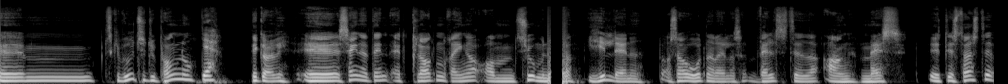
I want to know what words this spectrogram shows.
Øhm, skal vi ud til Dupont nu? Ja. Det gør vi. Øh, sagen er den, at klokken ringer om syv minutter i hele landet, og så åbner der ellers valgsteder en masse. Øh, det største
